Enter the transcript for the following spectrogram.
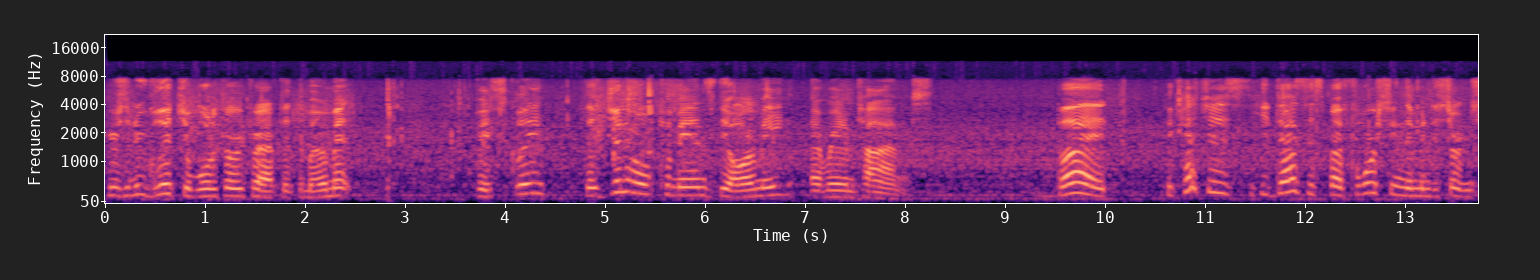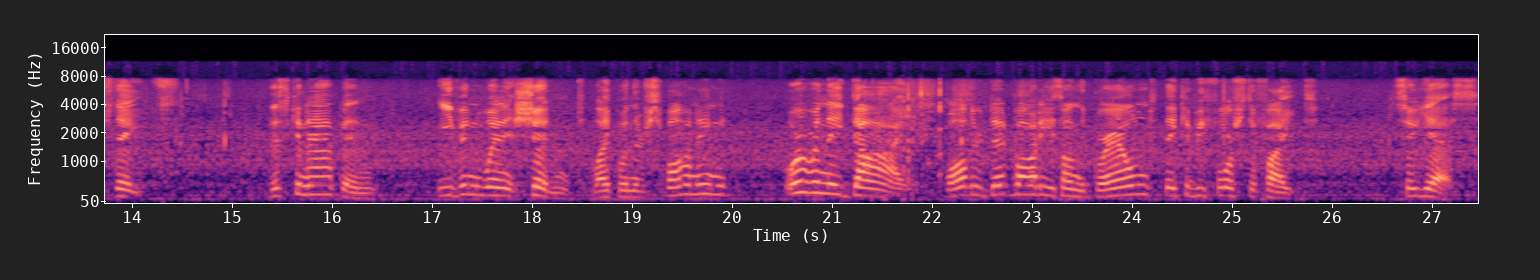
Here's a new glitch in World of Warcraft at the moment. Basically, the general commands the army at random times. But the catch is he does this by forcing them into certain states. This can happen even when it shouldn't, like when they're spawning or when they die. While their dead body is on the ground, they can be forced to fight. So yes,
